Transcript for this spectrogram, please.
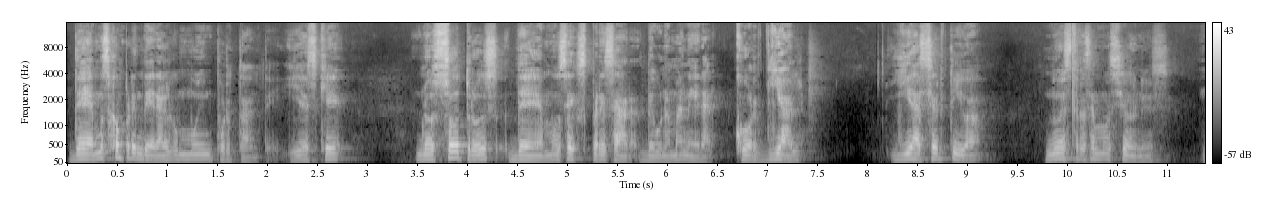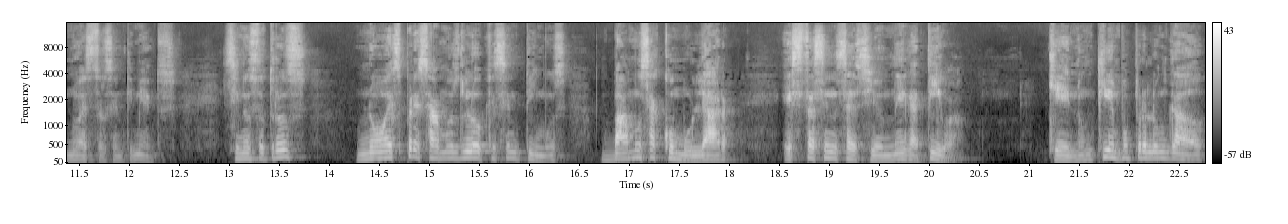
debemos comprender algo muy importante y es que nosotros debemos expresar de una manera cordial y asertiva nuestras emociones, nuestros sentimientos. Si nosotros no expresamos lo que sentimos, vamos a acumular esta sensación negativa que en un tiempo prolongado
